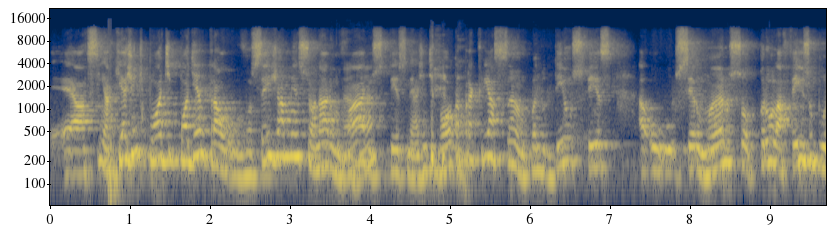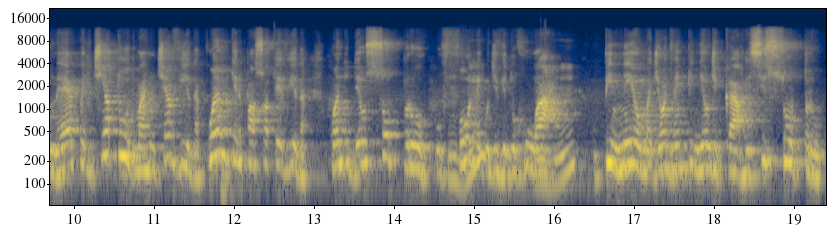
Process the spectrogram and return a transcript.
É, assim, aqui a gente pode, pode entrar. Vocês já mencionaram uhum. vários textos, né? A gente volta para a criação, quando Deus fez o, o, ser humano, soprou lá, fez o boneco, ele tinha tudo, mas não tinha vida. Quando que ele passou a ter vida? Quando Deus soprou o uhum. fôlego de vida, o ruar, uhum. o pneuma, de onde vem pneu de carro, esse sopro.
